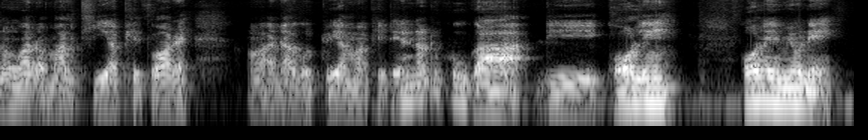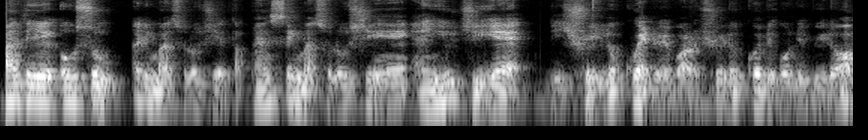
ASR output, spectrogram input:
လုံးကတော့မာလ်ကီယာဖြစ်သွားတယ်အဲ့ဒါကိုတွေ့ရမှာဖြစ်တယ်နောက်တစ်ခုကဒီကောလင်းကောလင်းမျိုးနဲ့ပန်းတေအုပ်စုအဲ့ဒီမှာဆိုလို့ရှိရင်တပန်းစိတ်မှာဆိုလို့ရှိရင် NUG ရဲ့ဒီရွှေလုတ်ကွက်တွေပေါ့ရွှေလုတ်ကွက်တွေကိုနေပြီးတော့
